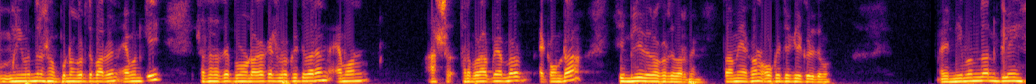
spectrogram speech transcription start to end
নিবন্ধন সম্পূর্ণ করতে পারবেন। এমনকি সাথে সাথে পনেরো টাকা ক্যাশব্যাক করতে পারেন। এমন সা- তারপর আপনি আপনার অ্যাকাউন্টটা সিম্পলি ব্যবহার করতে পারবেন। তো আমি এখন ওকেতে ক্লিক করে দেবো। এই নিবন্ধন ক্লিক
